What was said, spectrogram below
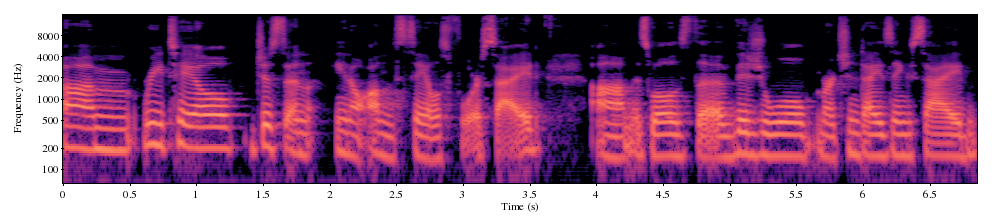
um, retail just on you know on the sales floor side, um, as well as the visual merchandising side.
